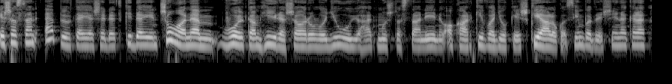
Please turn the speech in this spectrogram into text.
és aztán ebből teljesedett ki, de én soha nem voltam híres arról, hogy jó, hát most aztán én akár ki vagyok, és kiállok a színpadra, és énekelek.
